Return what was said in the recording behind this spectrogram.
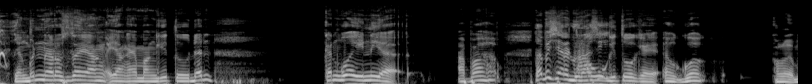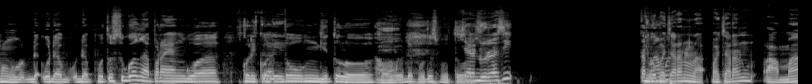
yang benar maksudnya yang yang emang gitu. Dan kan gue ini ya apa tapi secara durasi gitu kayak oh gue kalau emang udah udah udah putus tuh gue nggak pernah yang gue Kulik-kulik. gantung gitu loh. Kayak Oh. udah putus putus secara durasi gue terlama pacaran lah pacaran lama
